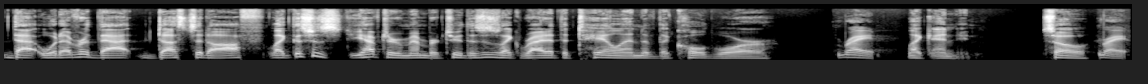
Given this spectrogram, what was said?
that whatever that dusted off, like this is you have to remember too, this is like right at the tail end of the Cold War Right. like ending. So Right.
